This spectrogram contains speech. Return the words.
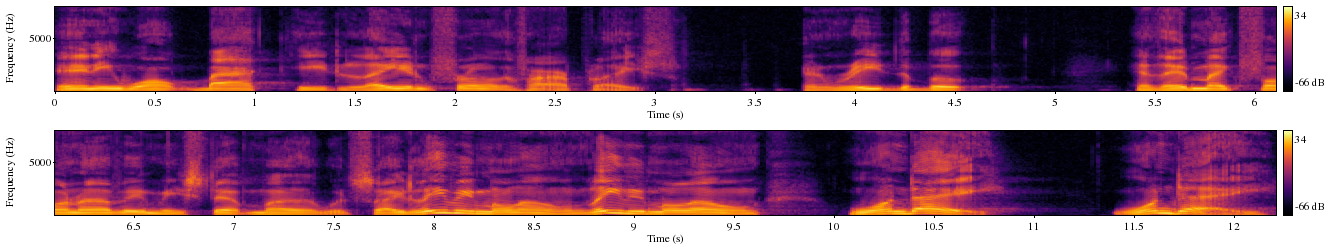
And he walked back, he'd lay in front of the fireplace and read the book. And they'd make fun of him. His stepmother would say, Leave him alone, leave him alone. One day, one day,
